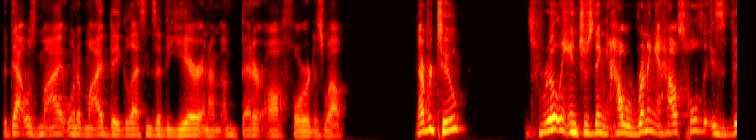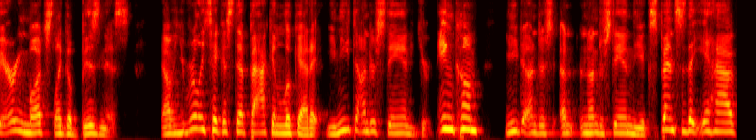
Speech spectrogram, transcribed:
But that was my one of my big lessons of the year, and I'm, I'm better off for it as well. Number two, it's really interesting how running a household is very much like a business. Now, if you really take a step back and look at it, you need to understand your income. You need to under, understand the expenses that you have,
